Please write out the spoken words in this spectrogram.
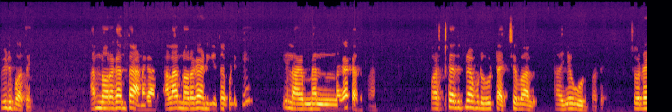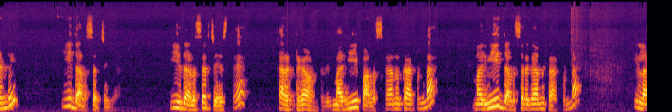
విడిపోతాయి. ఆ నొరగంతా అణగాలి. అలా నొరగ అణిగేటప్పటికి ఇలా మెల్లగా కదపాలి. ఫస్ట్ కదిపినప్పుడు టచ్ ఇవ్వాలి. అయ్యే ఊడిపోతాయి. చూడండి ఈ దళసరి చేయాలి ఈ దళసరి చేస్తే కరెక్ట్గా ఉంటుంది. మరీ పలసగాను కాకుండా మరీ దళసరిగాను కాకుండా ఇలా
